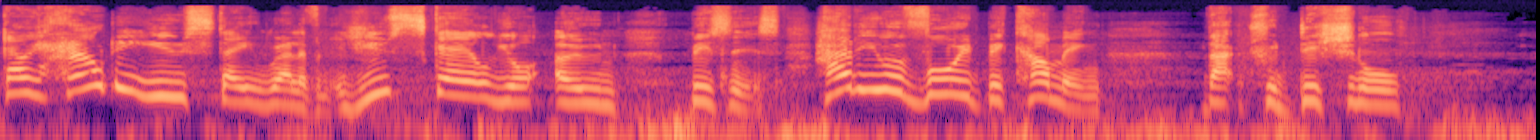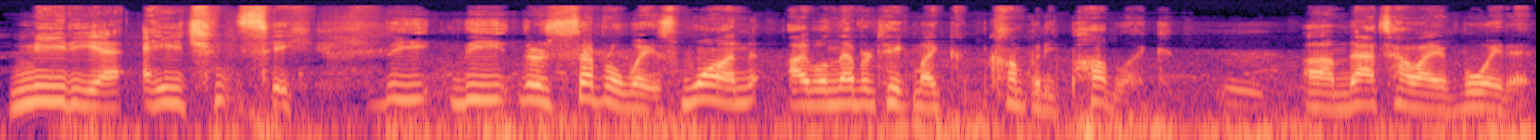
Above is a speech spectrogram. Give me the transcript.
Gary, how do you stay relevant? As you scale your own business, how do you avoid becoming that traditional media agency? The, the, there's several ways. One, I will never take my company public. Um, that's how I avoid it.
